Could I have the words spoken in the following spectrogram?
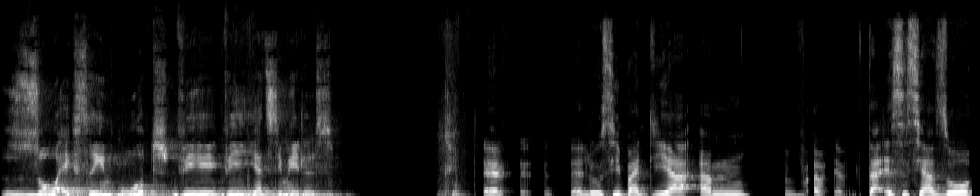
so extrem gut wie, wie jetzt die Mädels. äh, äh, Lucy, bei dir, ähm, äh, da ist es ja so,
